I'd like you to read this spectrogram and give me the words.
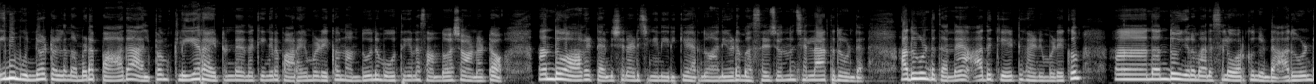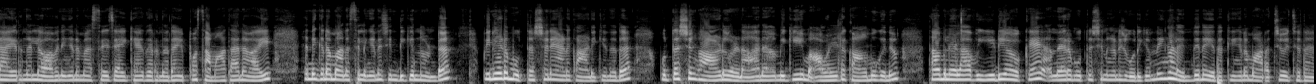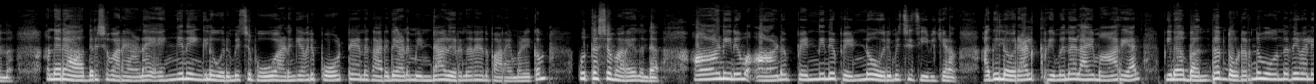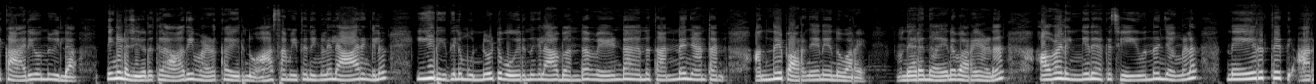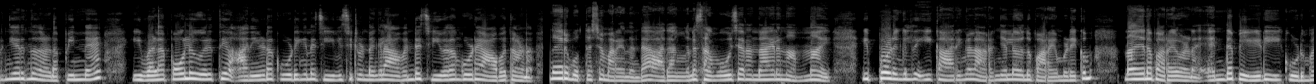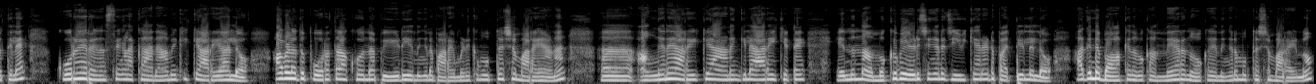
ഇനി മുന്നോട്ടുള്ള നമ്മുടെ പാത അല്പം ക്ലിയർ ആയിട്ടുണ്ട് എന്നൊക്കെ ഇങ്ങനെ പറയുമ്പോഴേക്കും നന്ദുവിന് ബോത്ത് ഇങ്ങനെ സന്തോഷമാണ് കേട്ടോ. നന്ദു ആകെ ടെൻഷൻ അടിച്ച് ഇങ്ങനെ ഇരിക്കുകയായിരുന്നു. അനിയുടെ മെസ്സേജ് ഒന്നും ചെല്ലാത്തതുകൊണ്ട്. അതുകൊണ്ട് തന്നെ അത് കേട്ട് കഴിയുമ്പോഴേക്കും നന്ദു ഇങ്ങനെ മനസ്സിൽ ഓർക്കുന്നുണ്ട്. അതുകൊണ്ടായിരുന്നല്ലോ അവനിങ്ങനെ മെസ്സേജ് അയക്കാതിരുന്നത്. ഇപ്പോൾ സമാധാനമായി. എന്നിങ്ങനെ മനസ്സിൽ ഇങ്ങനെ ചിന്തിക്കുന്നുണ്ട്. പിന്നീട് മുത്തശ്ശനെയാണ് കാണിക്കുന്നത്. മുത്തശ്ശൻ കാണുകയാണ് ആനാമികയും അവളുടെ കാമുകനും തമ്മിലുള്ള ആ വീഡിയോ ഒക്കെ. അന്നേരം മുത്തശ്ശൻ ഇങ്ങനെ ചോദിക്കും നിങ്ങൾ എന്തിനാണ് ഇതൊക്കെ ഇങ്ങനെ മറച്ചു വെച്ചതെന്ന്? അന്നേരം ആദർശ് പറയാണ് എങ്ങനെയെങ്കിലും ഒരുമിച്ച് പോവുകയാണെങ്കിൽ അവർ പോട്ടെ എന്ന് കരുതിയാണ് മിണ്ടാതിരുന്നത് എന്ന് പറയുമ്പോഴേക്കും മുത്തശ്ശൻ പറയുന്നുണ്ട് ആണിനും ആണും പെണ്ണിനും പെണ്ണും ഒരുമിച്ച് ജീവിക്കണം. അതിലൊരാൾ ക്രിമിനലായി മാറിയാൽ പിന്നെ ആ ബന്ധം തുടർന്നു പോകുന്നതിൽ വലിയ കാര്യമൊന്നുമില്ല. നിങ്ങളുടെ ജീവിതത്തിൽ ആദ്യം വഴക്കായിരുന്നു. ആ സമയത്ത് നിങ്ങളിൽ ആരെങ്കിലും ഈ രീതിയിൽ മുന്നോട്ട് പോയിരുന്നെങ്കിൽ ആ ബന്ധം വേണ്ട എന്ന് തന്നെ ഞാൻ തൻ അന്നേ പറഞ്ഞേനെ എന്ന് പറയും. അന്നേരം നയന പറയാണ് അവൾ ഇങ്ങനെയൊക്കെ ചെയ്യുമെന്ന് ഞങ്ങൾ നേരത്തെ അറിഞ്ഞിരുന്നതാണ്. പിന്നെ ഇവളെ പോലെ ഒരുത്തി അനിയുടെ കൂടെ ഇങ്ങനെ ജീവിച്ചിട്ടുണ്ടെങ്കിൽ അവന്റെ ജീവിതം കൂടെ ആപത്താണ്. നേരെ മുത്തശ്ശൻ പറയുന്നുണ്ട് അതങ്ങനെ സംഭവിച്ചത് എന്തായാലും നന്നായി. ഇപ്പോഴെങ്കിലും ഈ കാര്യങ്ങൾ അറിഞ്ഞല്ലോ എന്ന് പറയുമ്പോഴേക്കും നയന പറയുവാണ് എന്റെ പേടി ഈ കുടുംബത്തിലെ കുറേ രഹസ്യങ്ങളൊക്കെ അനാമികയ്ക്ക് അറിയാമല്ലോ അവളത് പുറത്താക്കുമെന്ന പേടി എന്നിങ്ങനെ പറയുമ്പോഴേക്കും മുത്തശ്ശൻ പറയാണ് "ആ, അങ്ങനെ അറിയിക്കുകയാണെങ്കിൽ അറിയിക്കട്ടെ. എന്ന് നമുക്ക് പേടിച്ചിങ്ങനെ ജീവിക്കാനായിട്ട് പറ്റില്ലല്ലോ. അതിന്റെ ബാക്കി നമുക്ക് അന്നേരം നോക്കാം എന്നിങ്ങനെ മുത്തശ്ശൻ പറയുന്നു.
